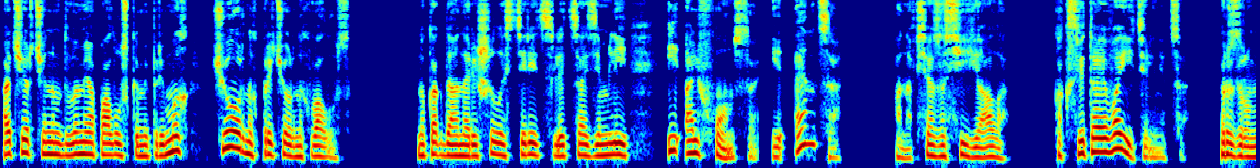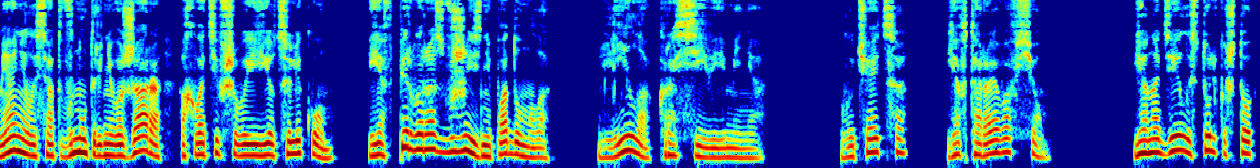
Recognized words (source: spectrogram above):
очерченным двумя полосками прямых, черных причерных волос но когда она решила стереть с лица земли и Альфонса, и Энца, она вся засияла, как святая воительница, разрумянилась от внутреннего жара, охватившего ее целиком. И я в первый раз в жизни подумала, Лила красивее меня. Получается, я вторая во всем. Я надеялась только, что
